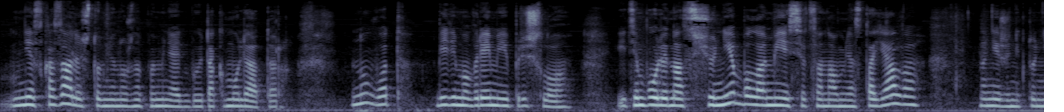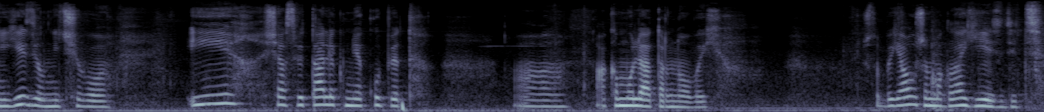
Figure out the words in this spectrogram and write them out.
мне сказали, что мне нужно поменять будет аккумулятор. Ну вот, видимо, время и пришло. И тем более нас еще не было месяц, она у меня стояла. На ней же никто не ездил, ничего. И сейчас Виталик мне купит а, аккумулятор новый, чтобы я уже могла ездить.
